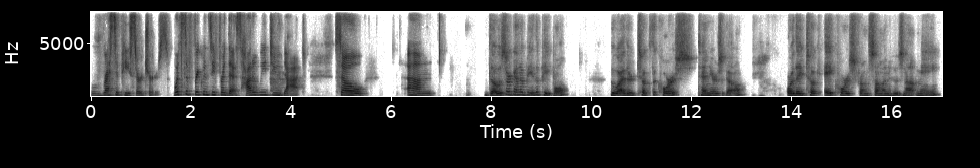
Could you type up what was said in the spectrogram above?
recipe searchers. What's the frequency for this? How do we do that? So, um, those are going to be the people who either took the course 10 years ago or they took a course from someone who's not me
